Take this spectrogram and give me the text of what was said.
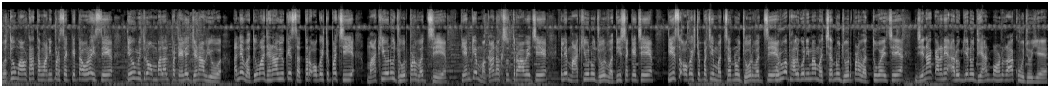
વધુ માવઠા થવાની પણ શક્યતાઓ રહેશે તેવું મિત્રો અંબાલાલ પટેલે જણાવ્યું. અને વધુમાં જણાવ્યું કે સત્તર ઓગસ્ટ પછી માખીઓનું જોર પણ વધશે. કેમ કે મકા નક્ષત્ર આવે છે. એટલે માખીઓનું જોર વધી શકે છે. ત્રીસ ઓગસ્ટ પછી મચ્છરનું જોર વધશે. પૂર્વ ફાલ્ગુનીમાં મચ્છરનું જોર પણ વધતું હોય છે, જેના કારણે આરોગ્યનું ધ્યાન પણ રાખવું જોઈએ.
